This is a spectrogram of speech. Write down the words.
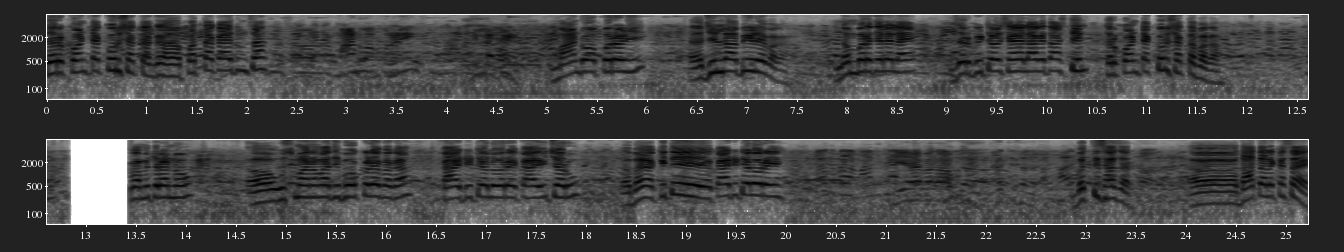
तर कॉन्टॅक्ट करू शकता. ग- पत्ता काय तुमचा? मांडवा परळी जिल्हा बीड. मांडवा परळी जिल्हा बीड आहे बघा. नंबर दिलेला आहे. जर बिटल शेळ्या लागत असतील तर कॉन्टॅक्ट करू शकता बघा. बघा मित्रांनो उस्मानाबादी बोकड आहे बघा. काय डिटेलवर आहे काय विचारू? भया किती काय डिटेलवर आहे? बत्तीस हजार. अ, दाताला कसं आहे?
